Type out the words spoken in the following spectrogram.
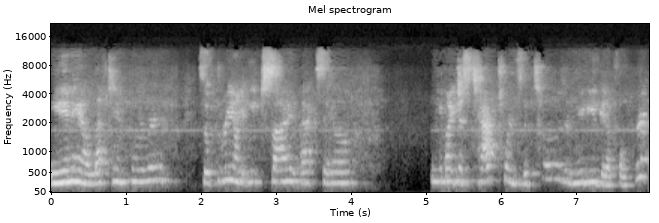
Inhale, left hand forward. So three on each side, exhale. And you might just tap towards the toes, or maybe you get a full grip.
